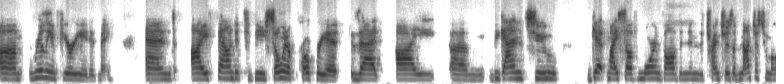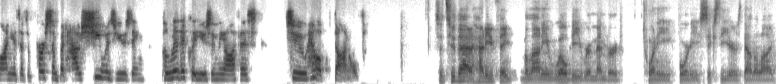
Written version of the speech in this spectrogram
um, really infuriated me. And I found it to be so inappropriate that I um, began to get myself more involved in, in the trenches of not just who Melania is as a person, but how she was using politically using the office to help Donald. So to that, how do you think Melania will be remembered 20, 40, 60 years down the line?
